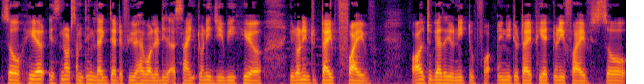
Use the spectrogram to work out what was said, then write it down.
so here is not something like that. If you have already assigned 20 GB here you don't need to type 5 altogether you need to you need to type here 25 so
